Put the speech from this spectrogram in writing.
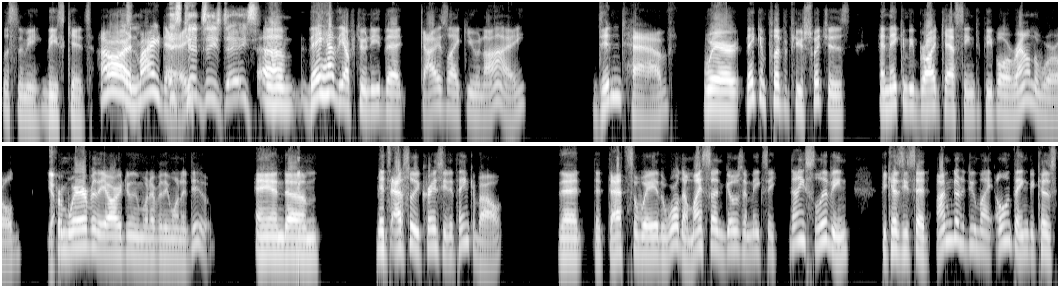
Listen to me, these kids. Oh, in my day, These kids these days. um, they have the opportunity that guys like you and I didn't have, where they can flip a few switches and they can be broadcasting to people around the world Yep. from wherever they are doing whatever they want to do. And um, it's absolutely crazy to think about that that that's the way of the world now. My son goes and makes a nice living because he said, "I'm going to do my own thing because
